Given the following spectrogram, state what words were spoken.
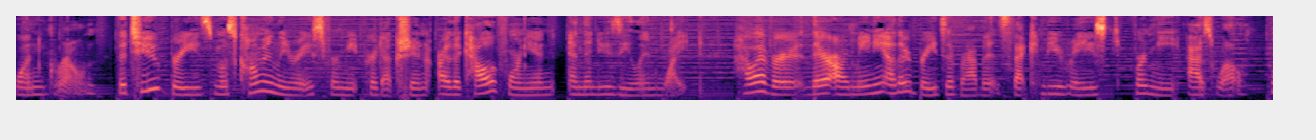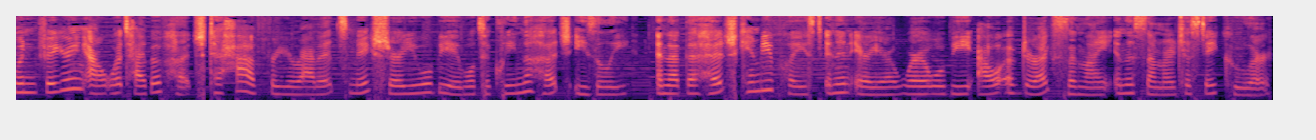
when grown. The two breeds most commonly raised for meat production are the Californian and the New Zealand White. However, there are many other breeds of rabbits that can be raised for meat as well. When figuring out what type of hutch to have for your rabbits, make sure you will be able to clean the hutch easily and that the hutch can be placed in an area where it will be out of direct sunlight in the summer to stay cooler,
